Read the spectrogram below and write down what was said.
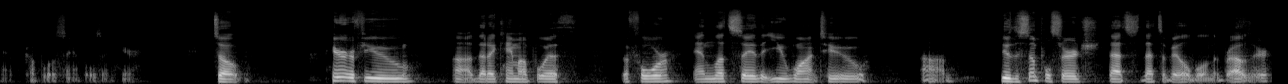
I have a couple of samples in here. So here are a few uh, that I came up with before, and let's say that you want to um, do the simple search that's that's available in the browser,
